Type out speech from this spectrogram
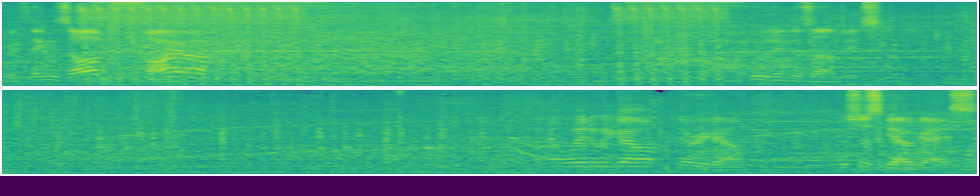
Everything's on fire! Including the zombies. Where do we go? There we go. Let's just go, guys.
